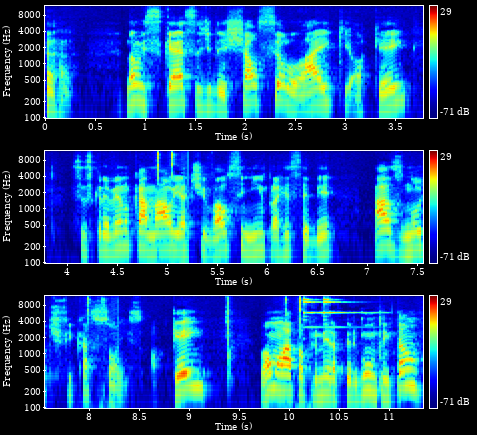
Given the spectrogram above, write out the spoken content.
Não esquece de deixar o seu like, ok? Se inscrever no canal e ativar o sininho para receber as notificações, ok? Vamos lá para a primeira pergunta, então?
